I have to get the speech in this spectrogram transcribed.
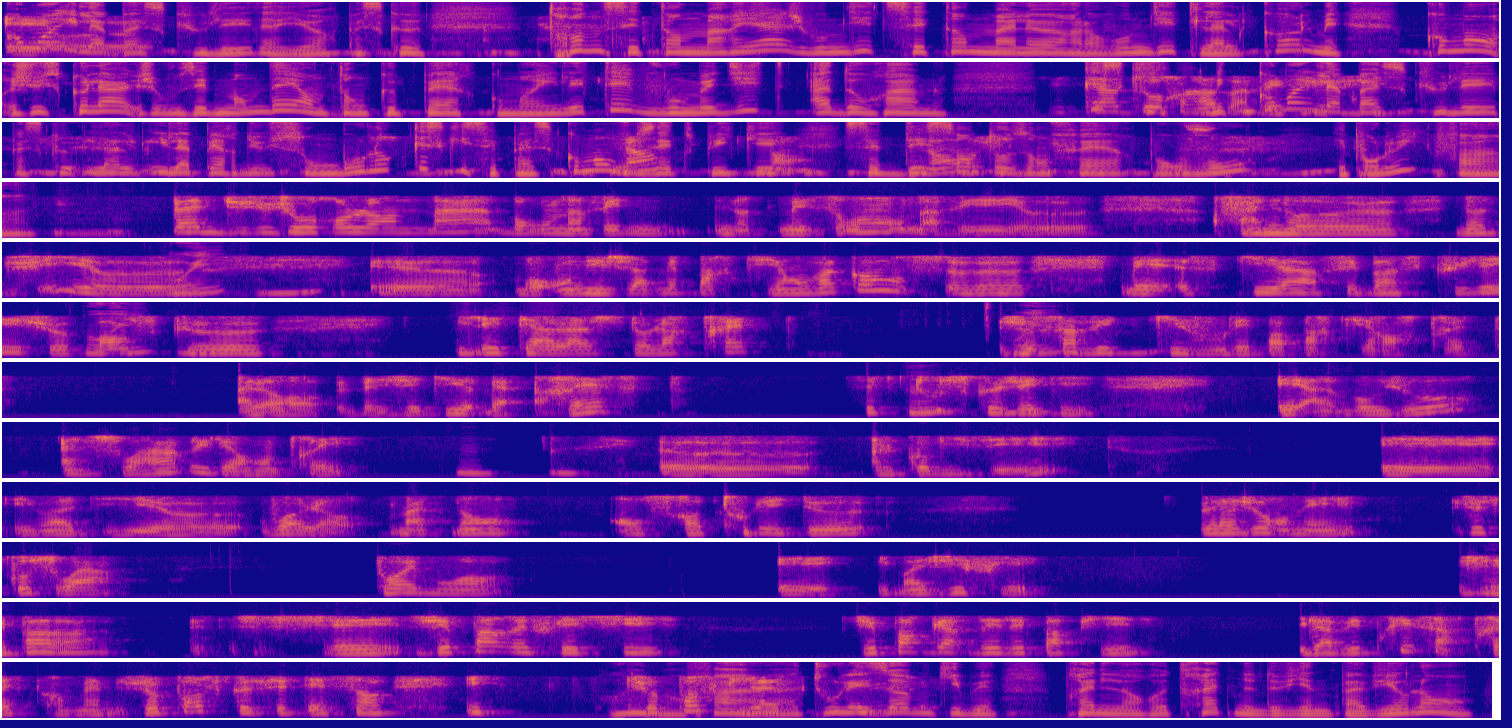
Comment Et, il a euh, basculé d'ailleurs Parce que 37 ans de mariage, vous me dites 7 ans de malheur. Alors vous me dites l'alcool, mais comment Jusque-là, je vous ai demandé en tant que père comment il était. Vous me dites adorable. Qu'est-ce qui, mais comment il a basculé Parce que là, il a perdu son boulot. Qu'est-ce qui s'est passé Comment Non, vous expliquez non, cette descente aux enfers pour vous et pour lui Enfin, Ben, du jour au lendemain, bon, on avait notre maison, on avait, euh, enfin, no- notre vie. euh, oui. euh, bon, on n'est jamais parti en vacances, euh, mais ce qui a fait basculer, je pense que il était à l'âge de la retraite. Je Oui. savais qu'il voulait pas partir en retraite. Alors, ben, j'ai dit, ben, reste. C'est tout ce que j'ai dit. Et un beau jour, un soir, il est rentré, Hmm. alcoolisé, et il m'a dit, euh, voilà, maintenant, on sera tous les deux la journée jusqu'au soir, toi et moi. Et il m'a giflé. J'ai pas, j'ai, pas réfléchi, j'ai pas regardé les papiers. Il avait pris sa retraite quand même. Je pense que c'était ça. Oui, Je mais pense enfin, a- tous les hommes qui prennent leur retraite ne deviennent pas violents.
